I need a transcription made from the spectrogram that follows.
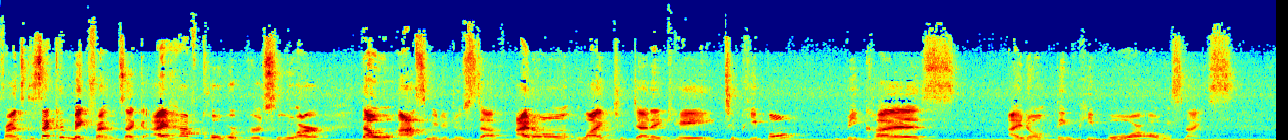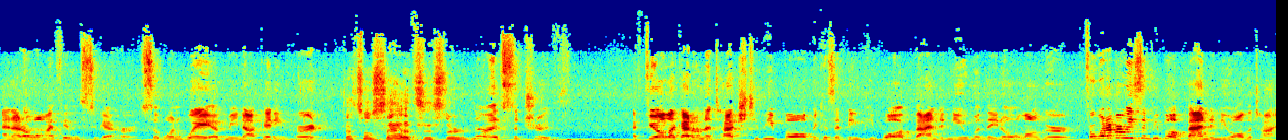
friends because I can make friends. Like I have coworkers who are that will ask me to do stuff. I don't like to dedicate to people because I don't think people are always nice. And I don't want my feelings to get hurt. So one way of me not getting hurt, That's so sad, sister. no, it's the truth. I feel like I don't attach to people because I think people abandon you when they no longer, for whatever reason, people abandon you all the time.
